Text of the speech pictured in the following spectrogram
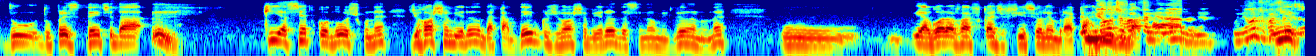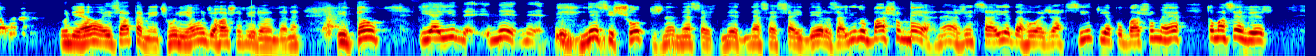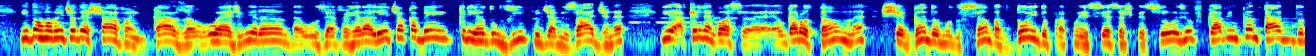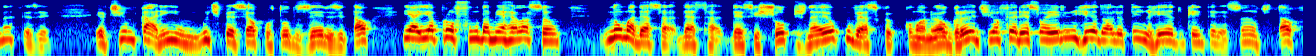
do, do presidente da que ia sempre conosco, né? De Rocha Miranda, acadêmicos de Rocha Miranda, se não me engano, né? O, e agora vai ficar difícil eu lembrar. União de Rocha Miranda, né? União de Rocha Isso. Miranda, né? União, exatamente, União de Rocha Miranda, né? Então, e aí, ne, ne, nesses chopes, né, nessas, nessas saideiras ali no Baixo Mer, né? A gente saía da rua Jacinto, ia para o Baixo Mer tomar cerveja. E normalmente eu deixava em casa o Ed Miranda, o Zé Ferreira Leite, eu acabei criando um vínculo de amizade, né? E aquele negócio, é, é o garotão, né? Chegando ao mundo samba, doido para conhecer essas pessoas, eu ficava encantado, né? Quer dizer, eu tinha um carinho muito especial por todos eles e tal, e aí aprofunda a minha relação. Numa dessa, dessa, desses chopes, né, eu converso com o Manuel Grande e ofereço a ele um enredo. Olha, eu tenho enredo que é interessante e tal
